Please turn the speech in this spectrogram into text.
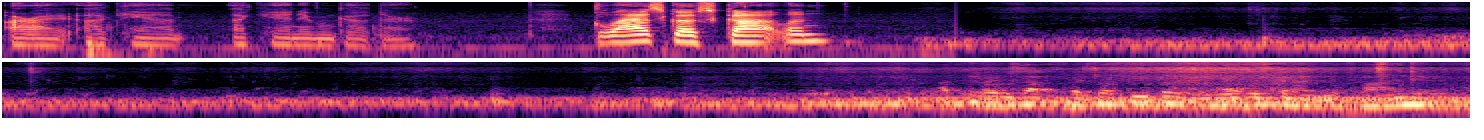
All right, I can't. I can't even go there. Glasgow, Scotland. Was that pressure people and what was going the pan.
